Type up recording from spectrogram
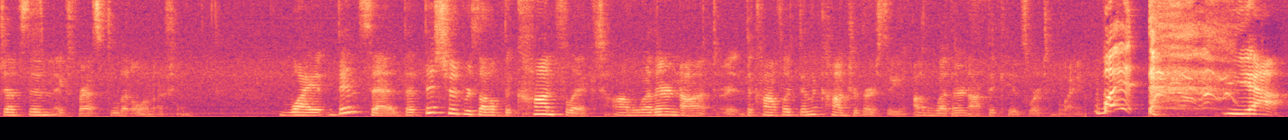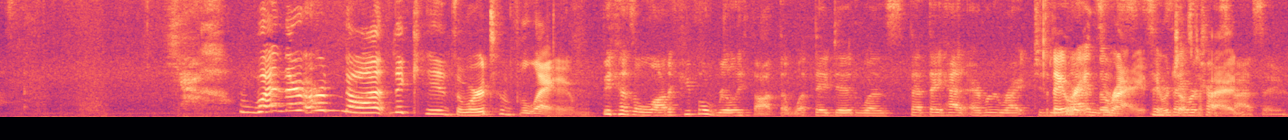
Jepson expressed little emotion. Wyatt then said that this should resolve the conflict on whether or not, or the conflict and the controversy on whether or not the kids were to blame. What? Yeah. Yeah. Whether or not the kids were to blame. Because a lot of people really thought that what they did was that they had every right to do They were in the since- right. They were justified. trespassing.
